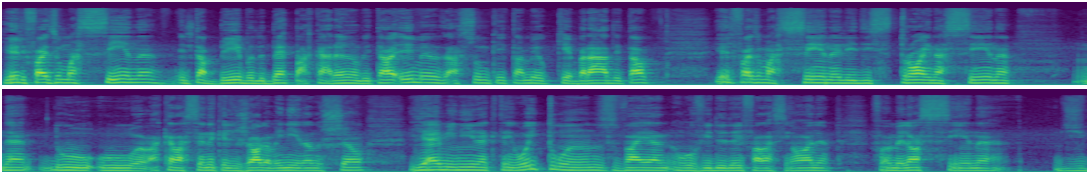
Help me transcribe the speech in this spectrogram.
E ele faz uma cena, ele tá bêbado, bebe pra caramba e tal. Ele mesmo assume que ele tá meio quebrado e tal. E ele faz uma cena, ele destrói na cena, né? Do, o, aquela cena que ele joga a menina no chão. E aí a menina que tem oito anos vai no ouvido dele e fala assim: Olha, foi a melhor cena de,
